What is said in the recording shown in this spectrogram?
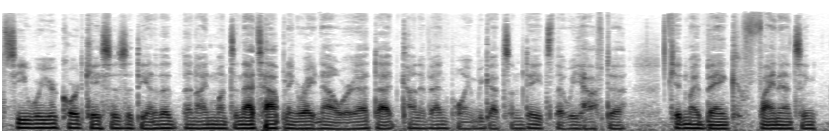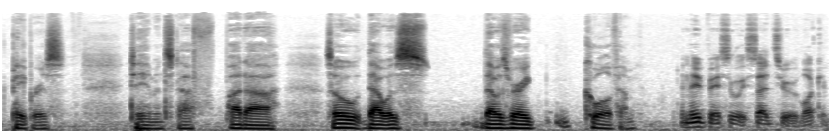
see where your court case is at the end of the, nine months. And that's happening right now. We're at that kind of end point. We got some dates that we have to get my bank financing papers to him and stuff. But uh, so that was that was very cool of him. And they've basically said to look, if,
